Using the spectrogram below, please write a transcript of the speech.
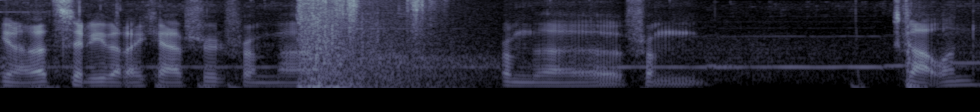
You know that city that I captured from uh, from the from Scotland.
